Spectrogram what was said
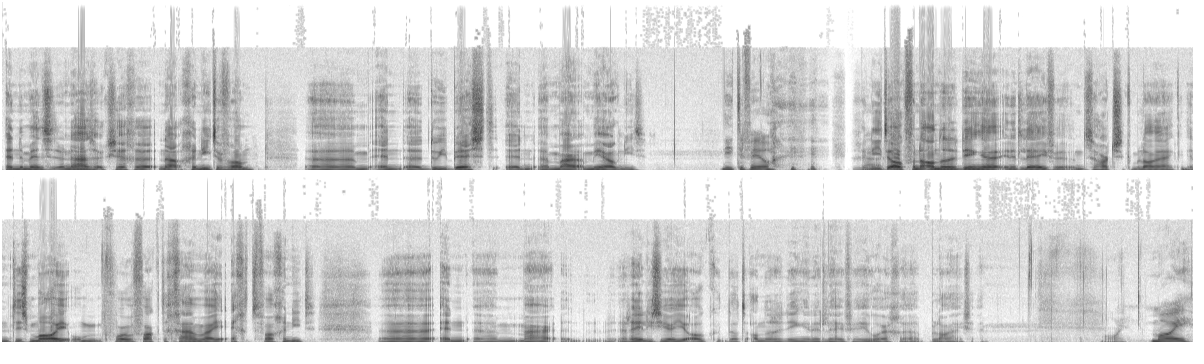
En de mensen daarna zou ik zeggen, nou, geniet ervan. Ehm, en eh, doe je best, en, eh, maar meer ook niet. Niet te veel. Geniet ook van de andere dingen in het leven. Het is hartstikke belangrijk. En het is mooi om voor een vak te gaan waar je echt van geniet. Eh, en, ehm, maar eh, realiseer je ook dat andere dingen in het leven heel erg eh, belangrijk zijn. Mooi. Mooi.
